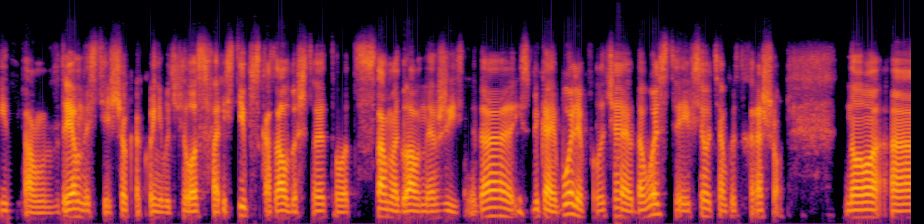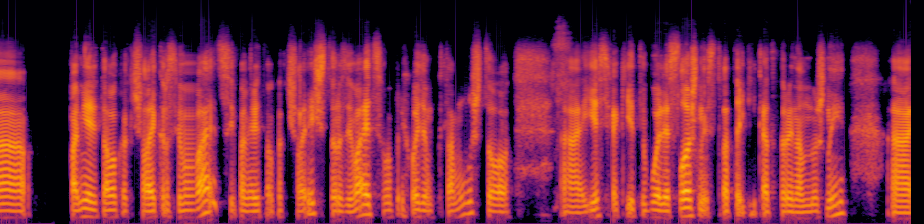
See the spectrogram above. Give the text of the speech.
и там в древности еще какой-нибудь философ Аристип сказал бы, что это вот самое главное в жизни. Да? Избегай боли, получай удовольствие, и все у тебя будет хорошо. Но а, по мере того, как человек развивается, и по мере того, как человечество развивается, мы приходим к тому, что а, есть какие-то более сложные стратегии, которые нам нужны, а,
